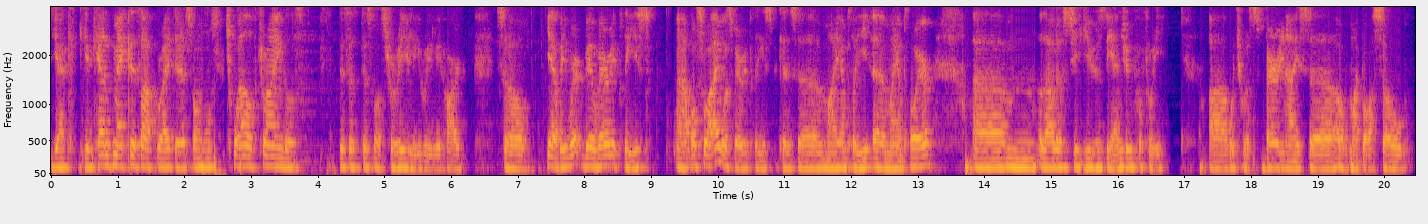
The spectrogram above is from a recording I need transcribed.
yeah, you can't make this up, right? There's almost 12 triangles. This is this was really really hard. So yeah, we were we were very pleased. Uh, also, I was very pleased because uh, my employee, uh, my employer, um, allowed us to use the engine for free, uh, which was very nice uh, of my boss. So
